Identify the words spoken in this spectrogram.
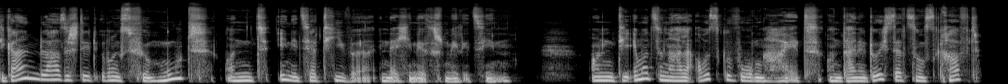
Die Gallenblase steht übrigens für Mut und Initiative in der chinesischen Medizin. Und die emotionale Ausgewogenheit und deine Durchsetzungskraft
